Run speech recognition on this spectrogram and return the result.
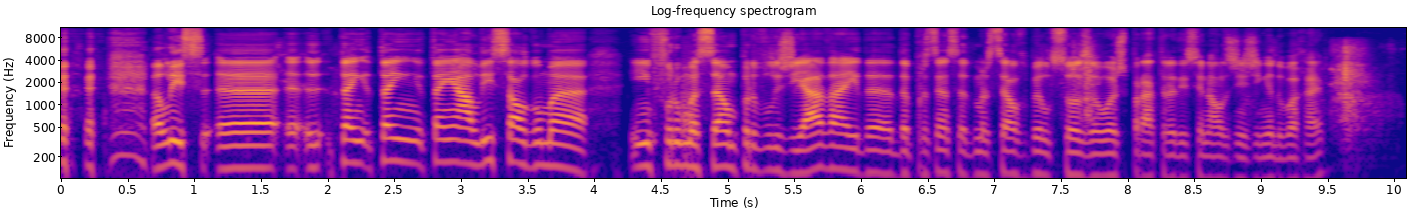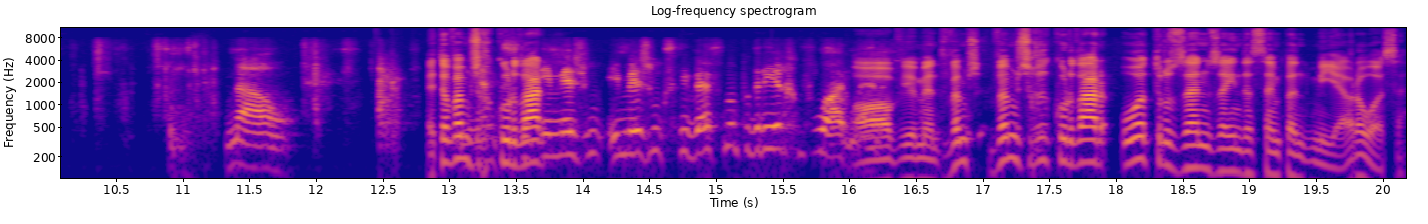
Alice, uh, tem, tem, tem a Alice alguma informação privilegiada aí da, da presença de Marcelo Rebelo Souza hoje para a tradicional ginginha do Barreiro? Não. Então vamos recordar. E mesmo, e mesmo que se tivesse, não poderia revelar. Não Obviamente. Vamos, vamos recordar outros anos ainda sem pandemia. Ora, ouça.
